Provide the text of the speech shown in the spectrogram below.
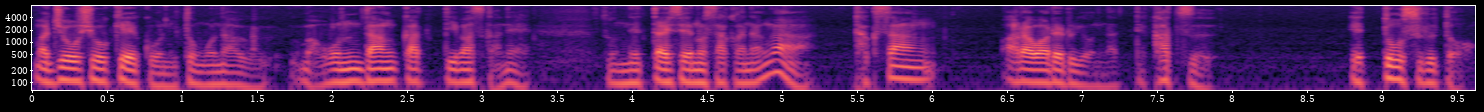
まあ、上昇傾向に伴う、まあ、温暖化って言いますかね。その熱帯性の魚がたくさん現れるようになってかつ越冬すると。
